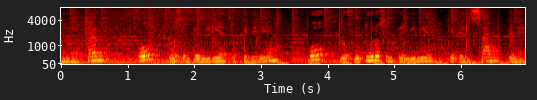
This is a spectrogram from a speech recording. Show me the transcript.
administrando o los emprendimientos que tenemos o los futuros emprendimientos que pensamos tener.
